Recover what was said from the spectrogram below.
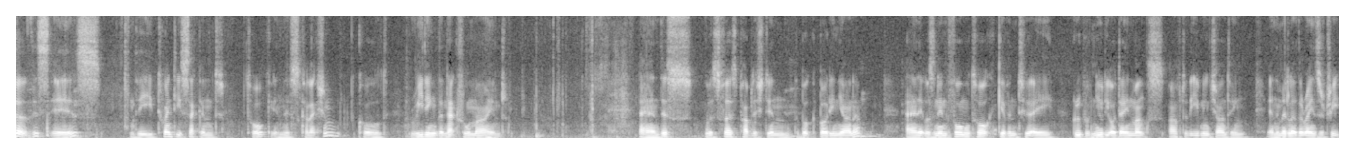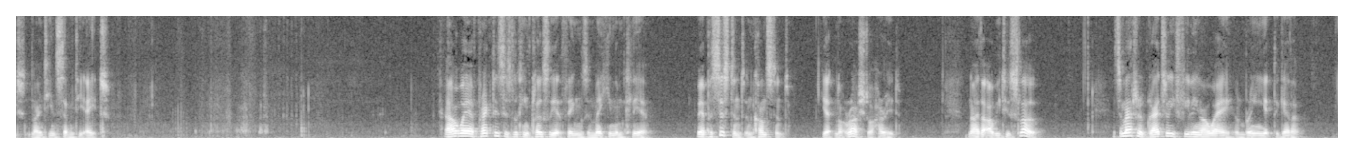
So, this is the 22nd talk in this collection called Reading the Natural Mind. And this was first published in the book Bodhinyana, and it was an informal talk given to a group of newly ordained monks after the evening chanting in the middle of the Rains Retreat 1978. Our way of practice is looking closely at things and making them clear. We are persistent and constant, yet not rushed or hurried. Neither are we too slow. It's a matter of gradually feeling our way and bringing it together.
